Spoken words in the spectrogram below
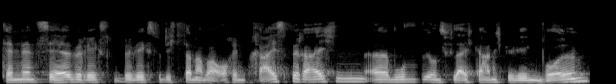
Tendenziell bewegst, bewegst, du dich dann aber auch in Preisbereichen, äh, wo wir uns vielleicht gar nicht bewegen wollen.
